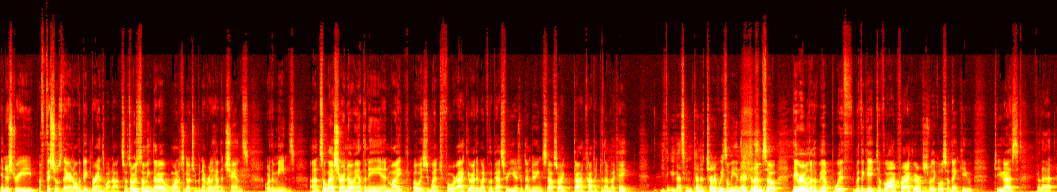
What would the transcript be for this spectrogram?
industry officials there and all the big brands and whatnot. So it's always something that I wanted to go to, but never really had the chance or the means. And so last year, I know Anthony and Mike always went for AccuAir. They went for the past few years with them doing stuff. So I got in contact with them, like, hey, you think you guys can kind of try to weasel me in there to them? so they were able to hook me up with with a gig to vlog for AccuAir, which is really cool. So thank you to you guys for that,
